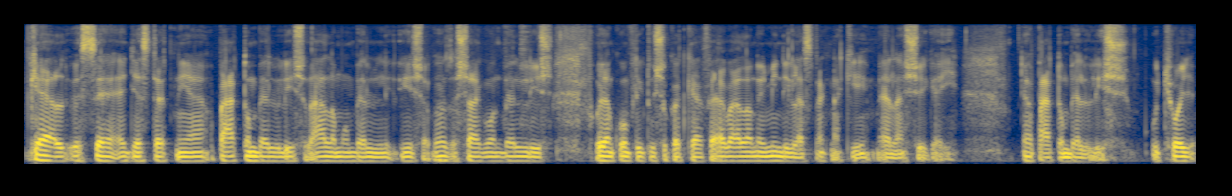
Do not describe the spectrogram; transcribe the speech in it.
kell összeegyeztetnie a párton belül is, az államon belül is, a gazdaságon belül is, olyan konfliktusokat kell felvállalni, hogy mindig lesznek neki ellenségei a párton belül is. Úgyhogy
